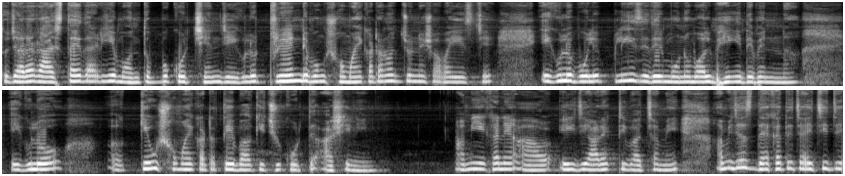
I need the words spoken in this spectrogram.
তো যারা রাস্তায় দাঁড়িয়ে মন্তব্য করছেন যে এগুলো ট্রেন্ড এবং সময় কাটানোর জন্য সবাই এসছে, এগুলো বলে প্লিজ এদের মনোবল ভেঙে দেবেন না। এগুলো কেউ সময় কাটাতে বা কিছু করতে আসেনি। আমি এখানে এই যে আরেকটি বাচ্চা মেয়ে, আমি জাস্ট দেখাতে চাইছি যে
